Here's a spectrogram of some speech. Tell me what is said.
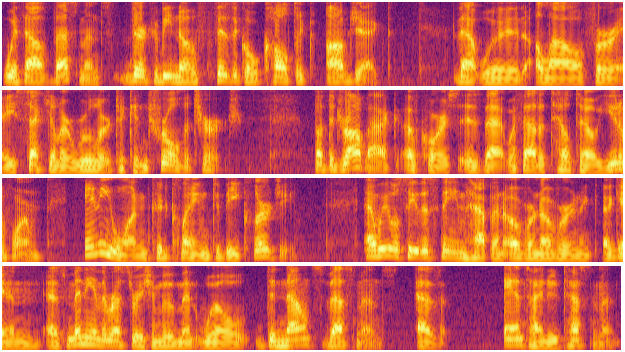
Without vestments, there could be no physical cultic object that would allow for a secular ruler to control the church. But the drawback, of course, is that without a telltale uniform, anyone could claim to be clergy. And we will see this theme happen over and over and again, as many in the Restoration movement will denounce vestments as anti New Testament,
